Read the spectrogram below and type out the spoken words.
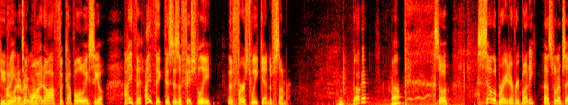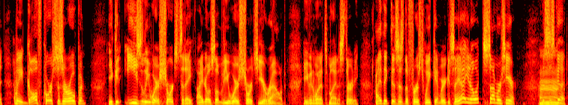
you do I whatever took you want. mine off a couple of weeks ago. I think I think this is officially the first weekend of summer. Okay. Well, So celebrate, everybody. That's what I'm saying. I mean, golf courses are open. You could easily wear shorts today. I know some of you wear shorts year round, even when it's minus 30. I think this is the first weekend where you can say, hey, you know what? Summer's here. This is good.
